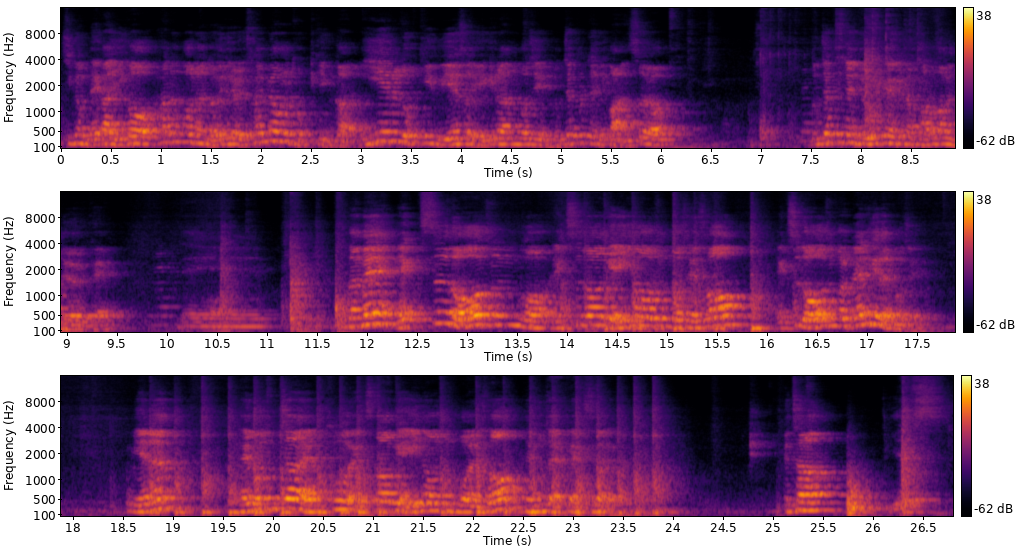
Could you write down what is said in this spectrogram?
지금 내가 이거 하는 거는 너희들 설명을 돕기, 그러니까 이해를 돕기 위해서 얘기를 하는 거지. 문제 풀땐 이거 안 써요. 문제 풀땐 이렇게 그냥 바로 가면 돼요, 이렇게. 네. 그 다음에 x 넣어준 거, x 더하기 a 넣어준 것에서 x 넣어준 걸 빼내게 되는 거지. 그럼 얘는 대문자 f x 더하기 a 넣어준 거에서 대문자 f x가 돼요. 괜찮아? 예스.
